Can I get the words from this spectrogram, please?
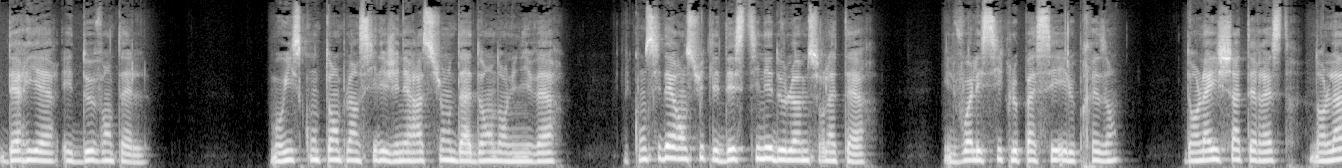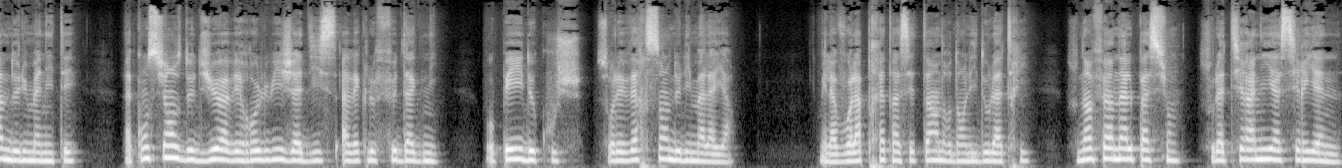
derrière et devant elle. Moïse contemple ainsi les générations d'Adam dans l'univers. Il considère ensuite les destinées de l'homme sur la terre. Il voit les cycles passés et le présent. Dans l'Aïcha terrestre, dans l'âme de l'humanité, la conscience de Dieu avait reluit jadis avec le feu d'Agni, au pays de Couche, sur les versants de l'Himalaya. Mais la voilà prête à s'éteindre dans l'idolâtrie, sous d'infernales passions, sous la tyrannie assyrienne,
